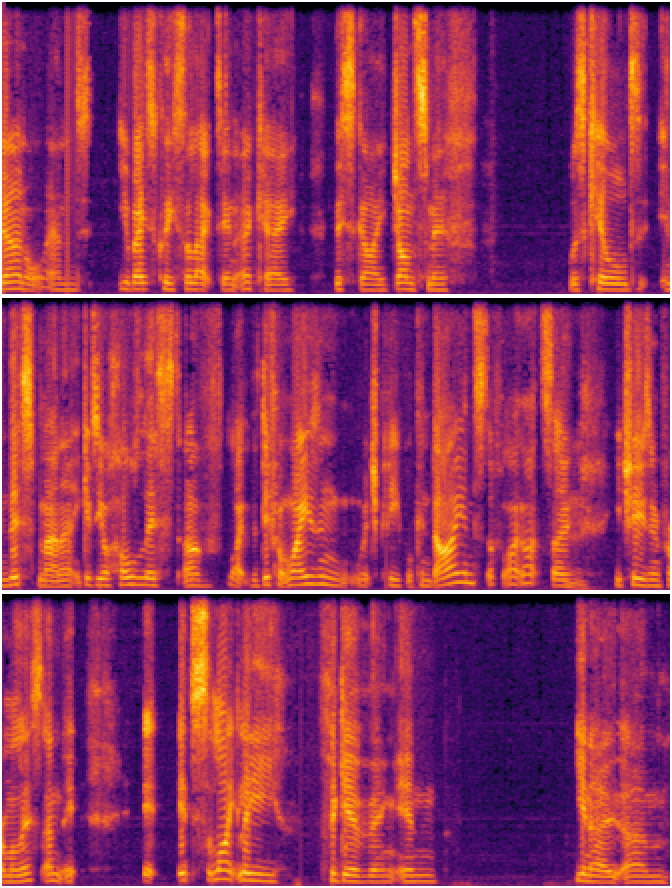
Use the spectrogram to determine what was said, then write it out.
journal and you're basically selecting. Okay, this guy John Smith was killed in this manner. It gives you a whole list of like the different ways in which people can die and stuff like that. So Mm. you're choosing from a list, and it it's slightly forgiving in you know um,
